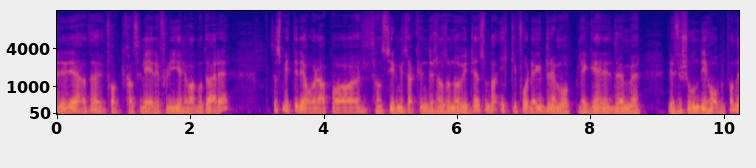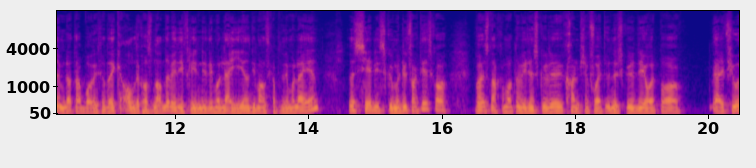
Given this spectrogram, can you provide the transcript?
eller at folk kansellerer fly, eller hva det måtte være, så smitter det over da på sannsynligvis da kunder sånn som Norwegian, som da ikke får det drømmeopplegget eller drømmerefusjonen de håper på, nemlig at da Boeing skal dekke alle kostnadene ved de flyene de må leie inn, og de mannskapene de må leie inn. Så Det ser litt skummelt ut, faktisk. og Det var snakk om at Norwegian skulle kanskje få et underskudd i år på ja, I fjor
